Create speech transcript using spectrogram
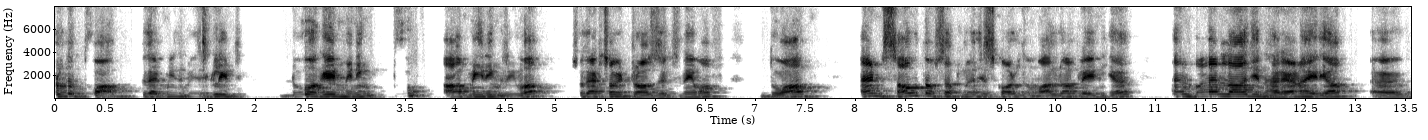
called the Doab. That means basically Do again meaning two, Ab meaning river. So that's how it draws its name of Doab. And south of Satluj is called the Malwa plain here. And by and large in Haryana area, uh,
